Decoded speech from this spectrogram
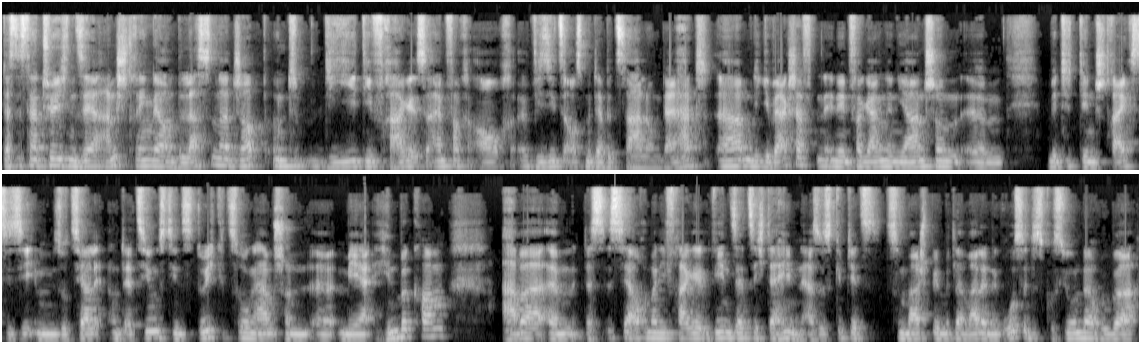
Das ist natürlich ein sehr anstrengender und belastender Job und die, die Frage ist einfach auch, wie sieht's aus mit der Bezahlung? Da hat, haben die Gewerkschaften in den vergangenen Jahren schon ähm, mit den Streiks, die sie im Sozial- und Erziehungsdienst durchgezogen haben, schon äh, mehr hinbekommen. Aber ähm, das ist ja auch immer die Frage, wen setze ich dahin? Also es gibt jetzt zum Beispiel mittlerweile eine große Diskussion darüber,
